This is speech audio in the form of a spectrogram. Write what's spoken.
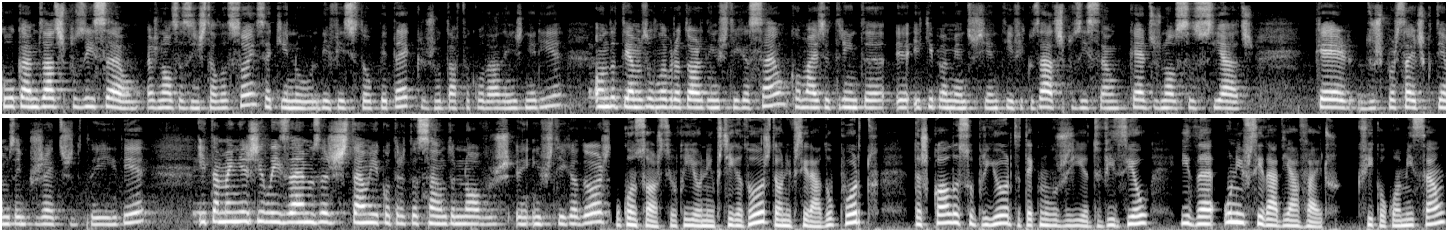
Colocamos à disposição as nossas instalações aqui no edifício da UPTEC, junto à Faculdade de Engenharia, onde temos um laboratório de investigação com mais de 30 eh, equipamentos científicos à disposição, quer dos nossos associados, quer dos parceiros que temos em projetos de ID. E também agilizamos a gestão e a contratação de novos eh, investigadores. O consórcio reúne investigadores da Universidade do Porto, da Escola Superior de Tecnologia de Viseu e da Universidade de Aveiro que ficou com a missão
